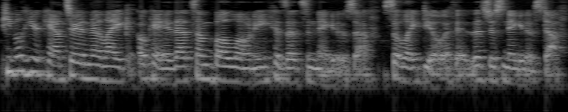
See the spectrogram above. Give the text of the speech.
people hear cancer and they're like okay that's some baloney because that's some negative stuff. So like deal with it. That's just negative stuff.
